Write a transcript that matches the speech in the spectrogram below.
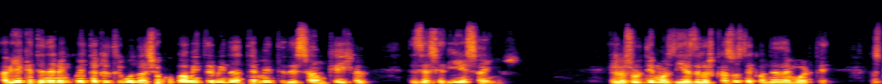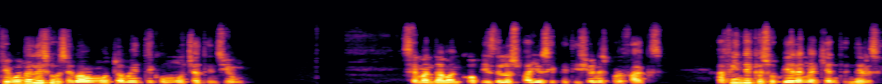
había que tener en cuenta que el tribunal se ocupaba interminablemente de Sam Cahill desde hace diez años. En los últimos días de los casos de condena de muerte, los tribunales se observaban mutuamente con mucha atención. Se mandaban copias de los fallos y peticiones por fax, a fin de que supieran a qué atenderse.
